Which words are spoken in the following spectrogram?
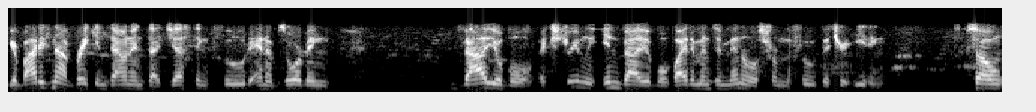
your body's not breaking down and digesting food and absorbing valuable, extremely invaluable vitamins and minerals from the food that you're eating. So,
